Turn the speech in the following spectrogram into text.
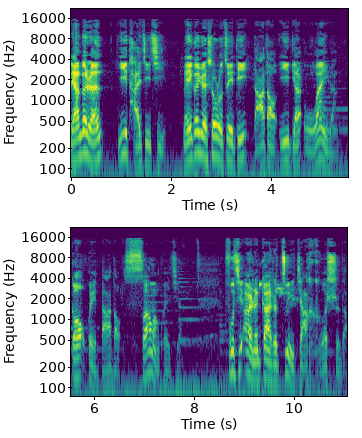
两个人一台机器，每个月收入最低达到一点五万元，高会达到三万块钱。夫妻二人干是最佳合适的，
